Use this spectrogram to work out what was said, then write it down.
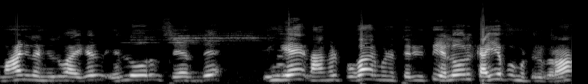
மாநில நிர்வாகிகள் எல்லோரும் சேர்ந்து இங்கே நாங்கள் புகார் மனு தெரிவித்து எல்லோரும் கையொப்பமிட்டிருக்கிறோம்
